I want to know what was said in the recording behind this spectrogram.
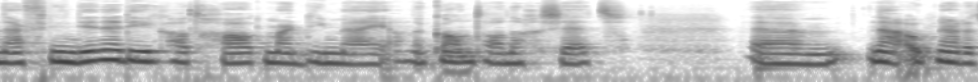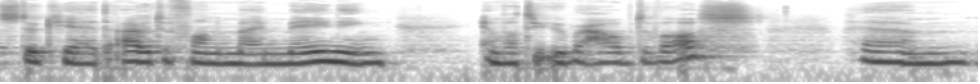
naar vriendinnen die ik had gehad, maar die mij aan de kant hadden gezet. Um, nou, ook naar dat stukje het uiten van mijn mening en wat die überhaupt was. Um,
